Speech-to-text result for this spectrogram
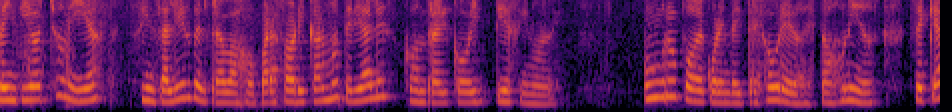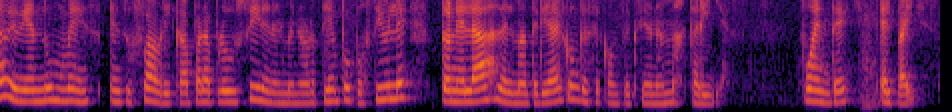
28 días sin salir del trabajo para fabricar materiales contra el COVID-19. Un grupo de 43 obreros de Estados Unidos se queda viviendo un mes en su fábrica para producir en el menor tiempo posible toneladas del material con que se confeccionan mascarillas. Fuente, El País.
